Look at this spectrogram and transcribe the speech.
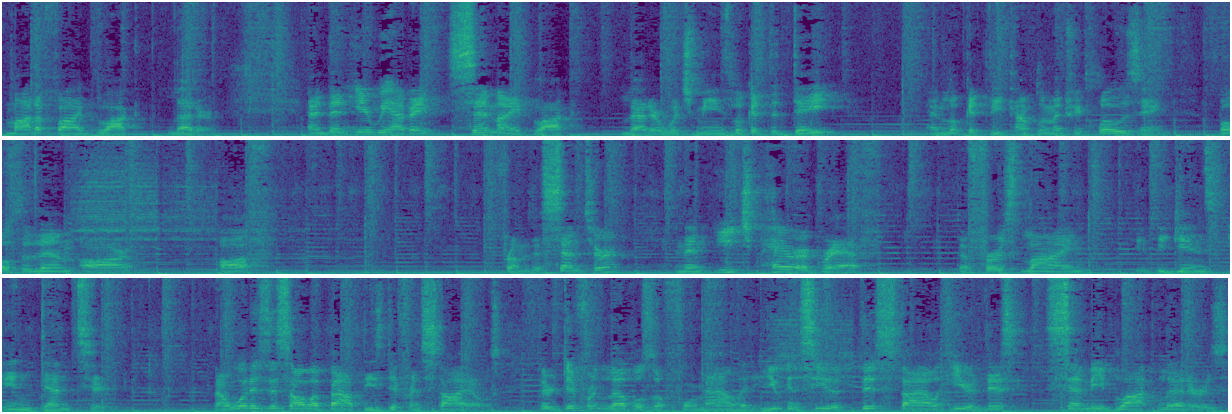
modified block letter. And then here we have a semi-block letter, which means look at the date and look at the complimentary closing. Both of them are off from the center. And then each paragraph the first line it begins indented. Now what is this all about, these different styles? There are different levels of formality. You can see that this style here, this semi-block letters,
